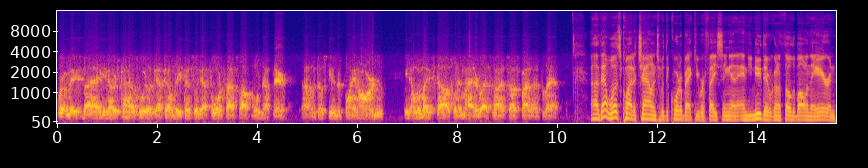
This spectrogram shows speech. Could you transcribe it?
we're a mixed bag. You know, there's times we look out there on defense, we got four and five sophomores out there, uh, but those kids are playing hard, and you know, we made stops when it mattered last night, so I was proud of them for that. Uh, that was quite a challenge with the quarterback you were facing, and, and you knew they were going to throw the ball in the air. And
